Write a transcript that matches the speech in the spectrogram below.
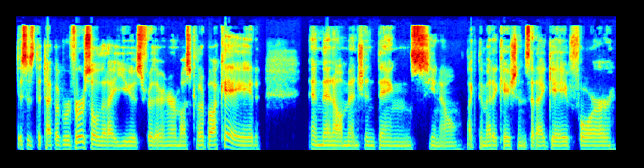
this is the type of reversal that i use for their neuromuscular blockade and then i'll mention things you know like the medications that i gave for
